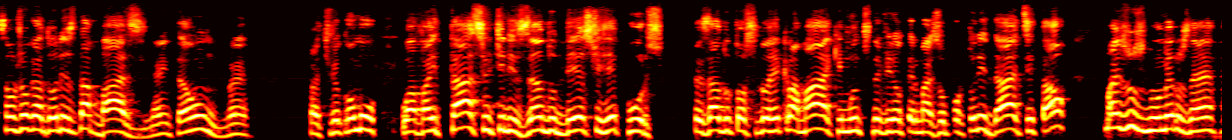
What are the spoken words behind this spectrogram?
são jogadores da base, né? Então, né, para te ver como o Havaí está se utilizando deste recurso. Apesar do torcedor reclamar que muitos deveriam ter mais oportunidades e tal, mas os números, né,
